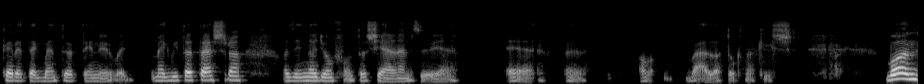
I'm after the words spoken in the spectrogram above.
keretekben történő vagy megvitatásra, az egy nagyon fontos jellemzője a vállalatoknak is. Van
